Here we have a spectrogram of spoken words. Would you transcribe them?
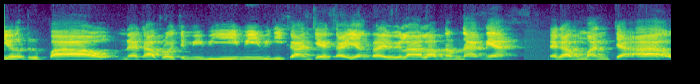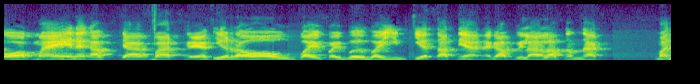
เยอะหรือเปล่านะครับ เราจะมีวีมีวิธีการแก้ไขอย่างไรเวลารับน้ำหนักเนี่ยนะครับ มันจะอ้าออกไหมนะครับ จากบาดแผลที่เราเอาใบไฟเบอร์ใบหินเจียตัดเนี่ยนะครับ เวลารับน้ำหนัก มัน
